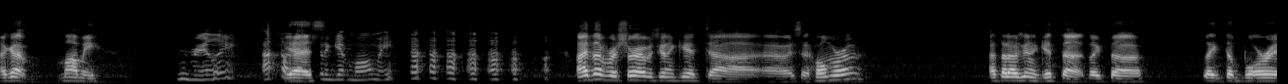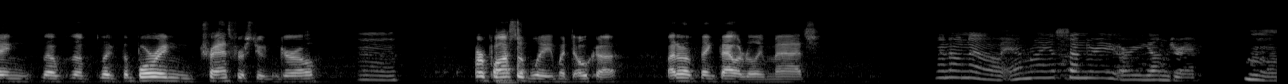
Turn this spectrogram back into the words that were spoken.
I got mommy. Really? I thought I Yes. was gonna get mommy. I thought for sure I was gonna get. uh, uh Is it Homura? I thought I was gonna get the like the like the boring the, the like the boring transfer student girl, mm. Or possibly Madoka. I don't think that would really match. I don't know. Am I a tsundere or a yandere? Hmm.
